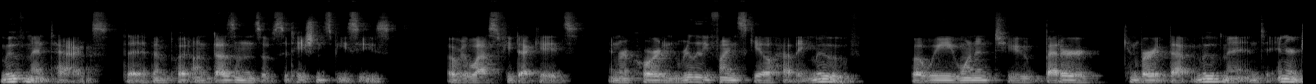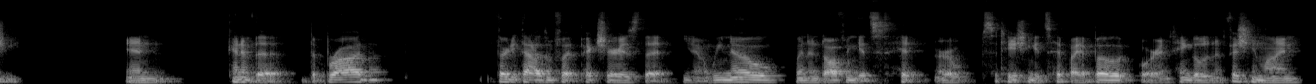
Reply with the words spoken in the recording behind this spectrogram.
movement tags that have been put on dozens of cetacean species over the last few decades and record in really fine scale how they move. But we wanted to better convert that movement into energy. And kind of the the broad 30,000 foot picture is that, you know, we know when a dolphin gets hit or a cetacean gets hit by a boat or entangled in a fishing line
